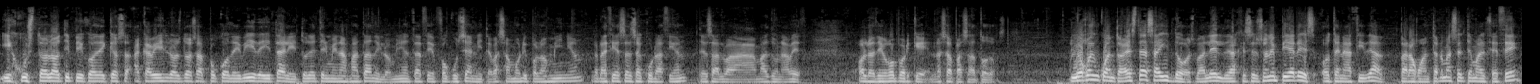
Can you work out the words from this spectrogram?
y justo lo típico de que os acabéis los dos a poco de vida y tal, y tú le terminas matando y los minions te hace focusean y te vas a morir por los minions, gracias a esa curación te salva más de una vez. Os lo digo porque nos ha pasado a todos. Luego, en cuanto a estas, hay dos, ¿vale? Las que se suelen pillar es o tenacidad para aguantar más el tema del CC,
